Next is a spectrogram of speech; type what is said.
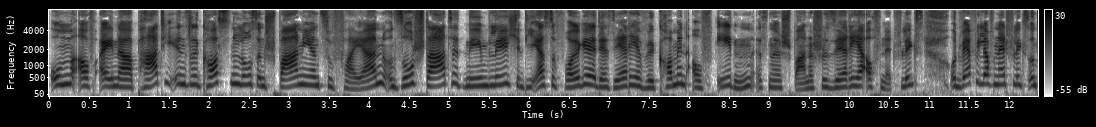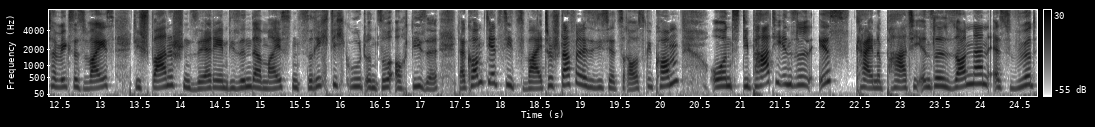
um auf einer Partyinsel kostenlos in Spanien zu feiern. Und so startet nämlich die erste Folge der Serie Willkommen auf Eden. Ist eine spanische Serie auf Netflix. Und wer viel auf Netflix unterwegs ist, weiß, die spanischen Serien, die sind da meistens richtig gut und so auch diese. Da kommt jetzt die zweite Staffel, also sie ist jetzt rausgekommen. Und die Partyinsel ist keine Partyinsel, sondern es wird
